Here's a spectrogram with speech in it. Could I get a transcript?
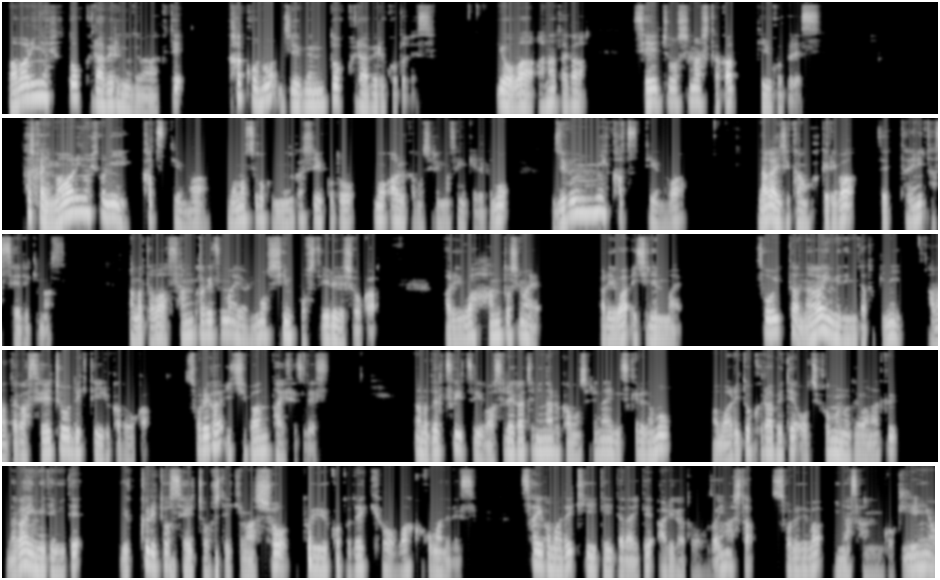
周りの人と比べるのではなくて、過去の自分と比べることです。要は、あなたが成長しましたかっていうことです。確かに周りの人に勝つっていうのは、ものすごく難しいこともあるかもしれませんけれども、自分に勝つっていうのは、長い時間をかければ絶対に達成できます。あなたは3ヶ月前よりも進歩しているでしょうかあるいは半年前、あるいは1年前。そういった長い目で見たときに、あなたが成長できているかどうか。それが一番大切です。なので、ついつい忘れがちになるかもしれないですけれども、周りと比べて落ち込むのではなく、長い目で見て、ゆっくりと成長していきましょう。ということで、今日はここまでです。最後まで聞いていただいてありがとうございました。それでは皆さんごきげんよう。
